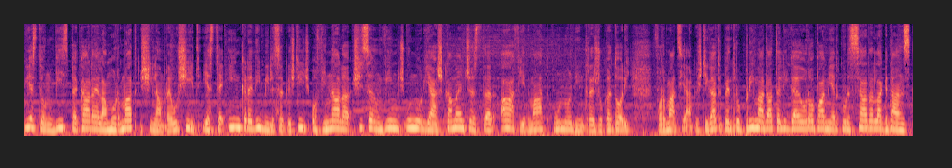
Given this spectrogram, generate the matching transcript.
Este un vis pe care l-am urmat și l-am reușit. Este incredibil să câștigi o finală și să învingi un uriaș ca Manchester, a afirmat unul dintre jucători. Formația a câștigat pentru prima dată Liga Europa miercuri seară la Gdansk,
